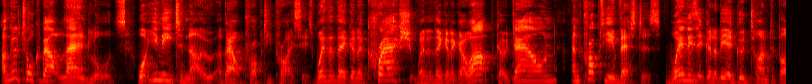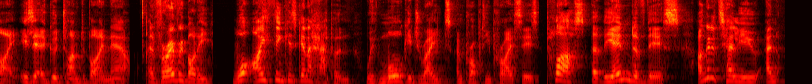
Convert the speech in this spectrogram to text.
I'm going to talk about landlords, what you need to know about property prices, whether they're going to crash, whether they're going to go up, go down, and property investors. When is it going to be a good time to buy? Is it a good time to buy now? And for everybody, what I think is going to happen with mortgage rates and property prices. Plus, at the end of this, I'm going to tell you an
